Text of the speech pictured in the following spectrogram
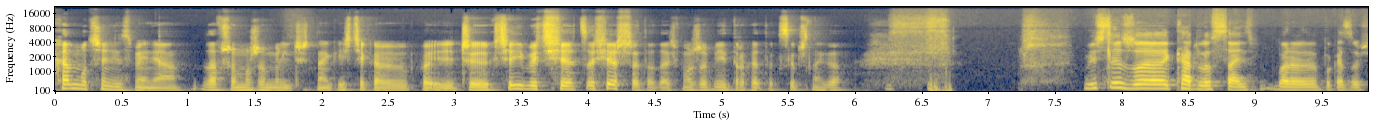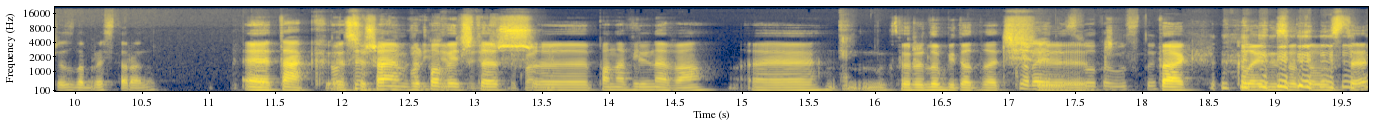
Helmut się nie zmienia. Zawsze możemy liczyć na jakieś ciekawe wypowiedzi. Czy chcielibyście coś jeszcze dodać? Może mniej trochę toksycznego? Myślę, że Carlos Sainz pokazał się z dobrej strony. E, tak, No, słyszałem wypowiedź też dokładnie. e, pana Wilnewa, e, który lubi dodać Kolejny e, złotousty. Tak, kolejny złotousty.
